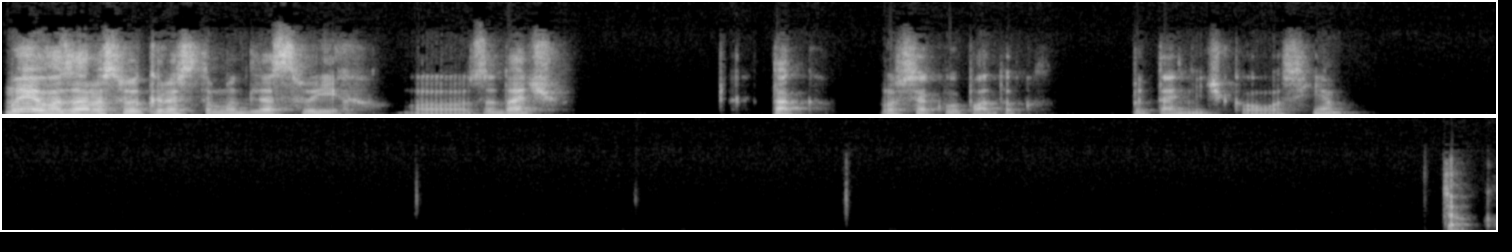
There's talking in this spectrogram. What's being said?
Ми його зараз використаємо для своїх о, задач. Так, про всяк випадок, питаннячка у вас є. Так,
